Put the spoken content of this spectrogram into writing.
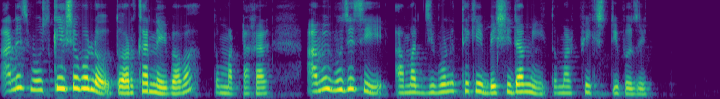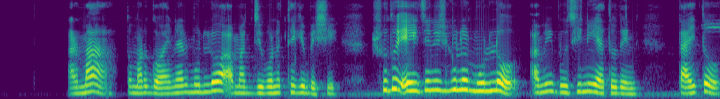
আনিস মুচকে এসে বলল, দরকার নেই বাবা তোমার টাকার। আমি বুঝেছি আমার জীবনের থেকে বেশি দামি তোমার ফিক্সড ডিপোজিট। আর মা, তোমার গয়নার মূল্য আমার জীবনের থেকে বেশি। শুধু এই জিনিসগুলোর মূল্য আমি বুঝিনি এতদিন। তাই তো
